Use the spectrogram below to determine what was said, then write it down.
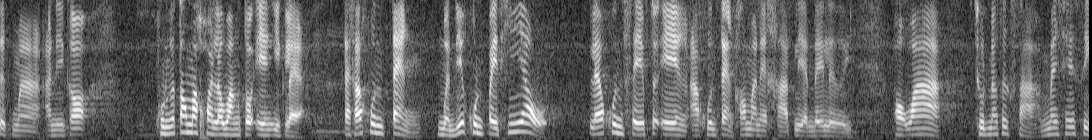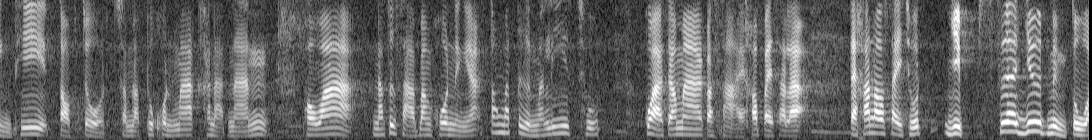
ตึกมา อันนี้ก็คุณก็ต้องมาคอยระวังตัวเองอีกแหละ แต่ถ้าคุณแต่งเหมือนที่คุณไปเที่ยว แล้วคุณเซฟตัวเองอะคุณแต่งเข้ามาในคลาสเรียนได้เลย เพราะว่าชุดนักศึกษาไม่ใช่สิ่งที่ตอบโจทย์สำหรับทุกคนมากขนาดนั้น เพราะว่านักศึกษาบางคนอย่างเงี้ยต้องมาตื่นมารีดชุด กว่าจะมาก็สายเข้าไปซะละ แต่ถ้าเราใส่ชุดหยิบเสื้อยืดหนึ่งตัว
